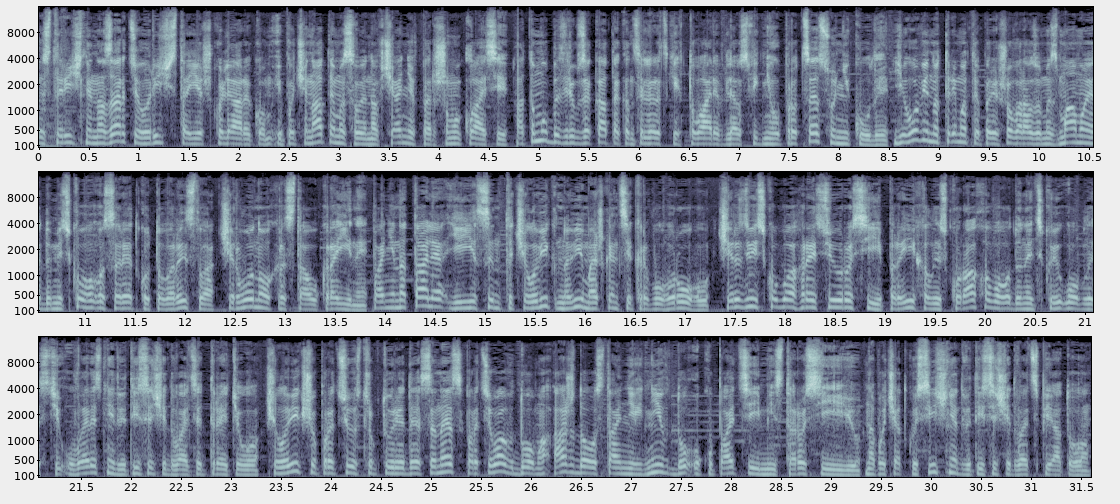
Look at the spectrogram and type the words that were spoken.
Шестирічний Назар цьогоріч стає школяриком і починатиме своє навчання в першому класі. А тому без рюкзака та канцелярських товарів для освітнього процесу нікуди. Його він отримати перейшов разом із мамою до міського осередку товариства Червоного Христа України. Пані Наталя, її син та чоловік нові мешканці Кривого Рогу. Через військову агресію Росії переїхали з Курахового Донецької області у вересні 2023-го. Чоловік, що працює в структурі ДСНС, працював вдома аж до останніх днів до окупації міста Росією на початку січня 2025-го.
